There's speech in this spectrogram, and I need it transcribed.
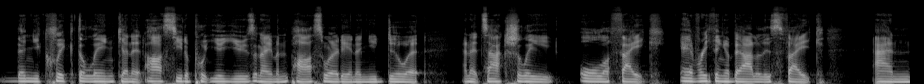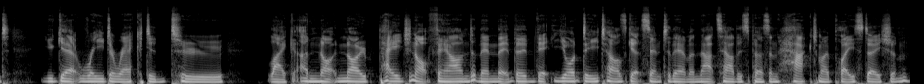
Then you click the link and it asks you to put your username and password in, and you do it. And it's actually all a fake. Everything about it is fake. And you get redirected to like a not no page not found, and then the, the, the, your details get sent to them, and that's how this person hacked my PlayStation.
